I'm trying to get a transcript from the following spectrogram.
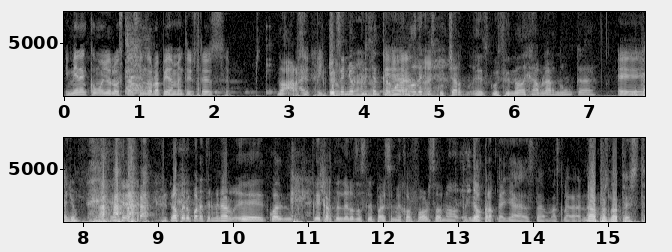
Y miren cómo yo lo estoy haciendo rápidamente y ustedes... se- No, Ay, el, pinche señor Cristian que Carmona no deja Ay. escuchar, escu- no deja hablar nunca. eh, Me cayó. No, pero para terminar, eh, ¿cuál, ¿qué cartel de los dos te parece mejor, Force o no? Yo creo que ya está más clara. la- No, pues Notfest.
